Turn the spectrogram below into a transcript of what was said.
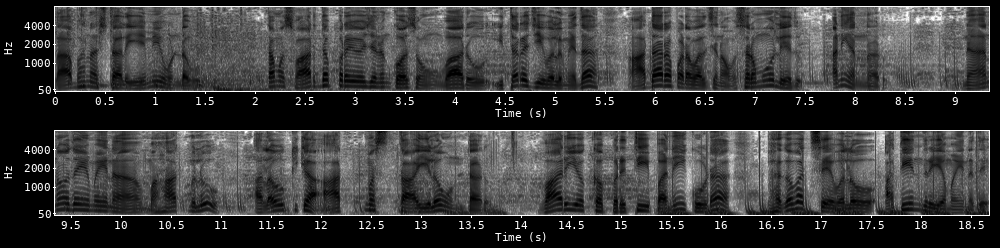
లాభ నష్టాలు ఏమీ ఉండవు. తమ స్వార్థ ప్రయోజనం కోసం వారు ఇతర జీవుల మీద ఆధారపడవలసిన అవసరమూ లేదు అని అన్నారు. జ్ఞానోదయమైన మహాత్ములు అలౌకిక ఆత్మస్థాయిలో ఉంటారు. వారి యొక్క ప్రతి పని కూడా భగవత్ సేవలో అతీంద్రియమైనదే.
